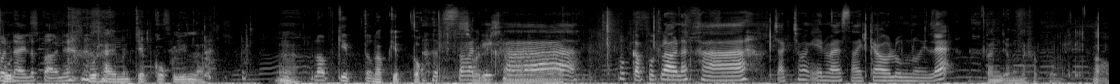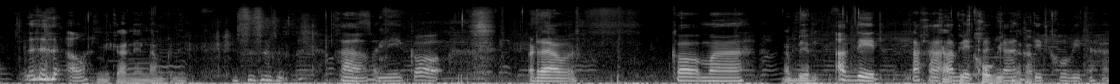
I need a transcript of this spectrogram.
คนใดหรือเปล่าเนี่ยผู้ไทยมันเจ็บกกลิ้นเหรอเออรอบเก็บตก รอบเก็บตก สวัสดีค่ะรับพบกับพวกเรานะคะ จากช่อง NY สายเกาลุงหน่วยและ ตันยงนะครับผมเอาเอามีการแนะนำกันอีกค่ะ วันนี้ก็เราก็มาอัปเดต อัปเดตนะคะอาการอัปเดตติดโควิดอาการนะครับติดโควิดนะคะ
